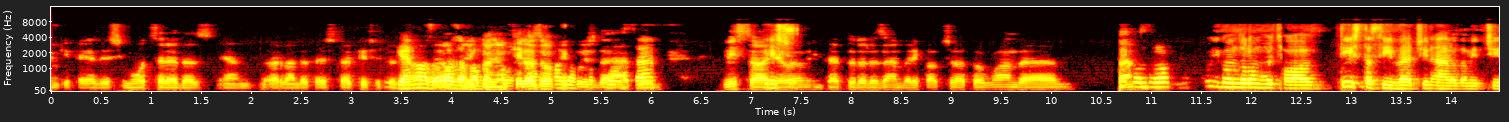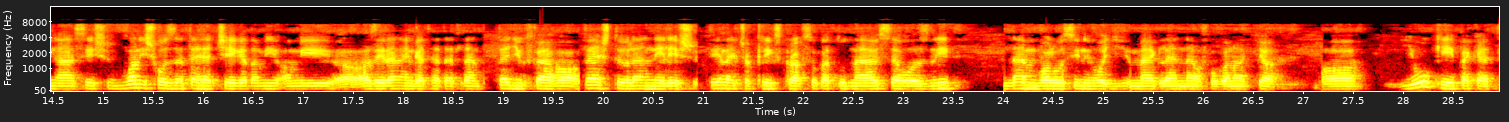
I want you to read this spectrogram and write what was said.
önkifejezési módszered, az ilyen örvendetes, tehát kicsit Igen, az, az, az a nagyon filozófikus, de hát visszaadja, mint tudod az emberi kapcsolatokban, de úgy gondolom, úgy gondolom, hogy ha tiszta szívvel csinálod, amit csinálsz, és van is hozzá tehetséged, ami, ami azért elengedhetetlen. Tegyük fel, ha festő lennél, és tényleg csak krikszkrakszokat tudnál összehozni, nem valószínű, hogy meg lenne a foganatja. Ha jó képeket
